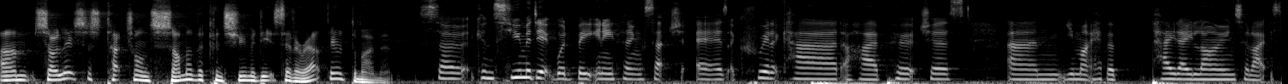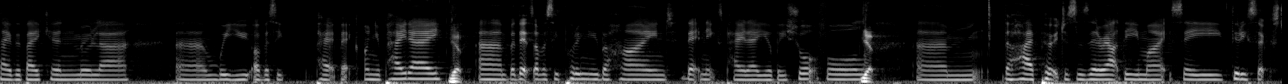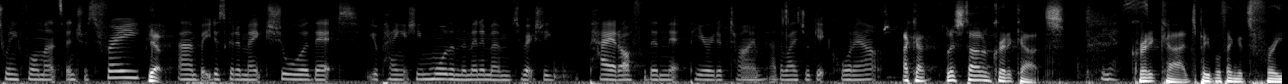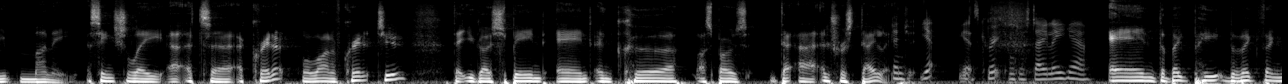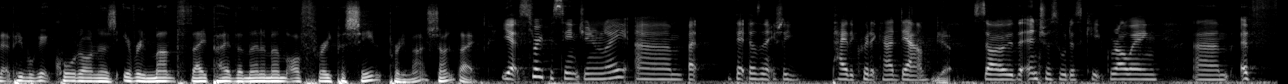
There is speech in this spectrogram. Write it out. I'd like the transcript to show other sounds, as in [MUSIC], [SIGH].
Um, so, let's just touch on some of the consumer debts that are out there at the moment. So, consumer debt would be anything such as a credit card, a hire purchase. Um, you might have a payday loan, so like Save the Bacon, Moolah, um, where you obviously pay it back on your payday. Yep. Um, but that's obviously putting you behind that next payday. You'll be shortfall. Yep. Um, the high purchases that are out there, you might see 36, 24 months interest free. Yep. Um, but you just got to make sure that you're paying actually more than the minimum to actually pay it off within that period of time. Otherwise, you'll get caught out. Okay, let's start on credit cards. Yes. Credit cards, people think it's free money. Essentially, uh, it's a, a credit or line of credit to you that you go spend and incur, I suppose, da- uh, interest daily. Inter- yep, yeah, that's correct. Interest daily, yeah. And the big pe- the big thing that people get caught on is every month they pay the minimum of three percent, pretty much, don't they? Yeah, it's 3% generally, um, but that doesn't actually pay the credit card down. Yep. So the interest will just keep growing. Um, if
